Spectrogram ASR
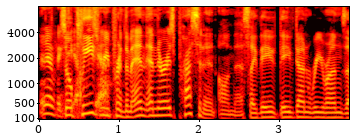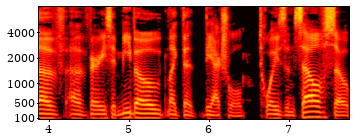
No So deal. please Yeah. reprint them, and, and there is precedent on this. Like they've they've done reruns of of various amiibo, like the the actual toys themselves. So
